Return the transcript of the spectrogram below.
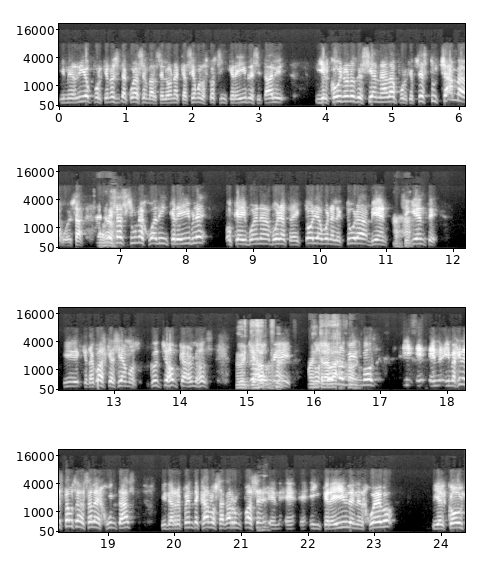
y me río porque no sé si te acuerdas en Barcelona que hacíamos las cosas increíbles y tal, y, el coach no nos decía nada porque pues, es tu chamba, güey. O sea, esa es una jugada increíble, ok, buena, buena trayectoria, buena lectura, bien, siguiente. Y que te acuerdas que hacíamos, good job, Carlos, good, job, Nosotros mismos, y, imagina, estamos en la sala de juntas y de repente Carlos agarra un pase increíble en el juego y el coach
